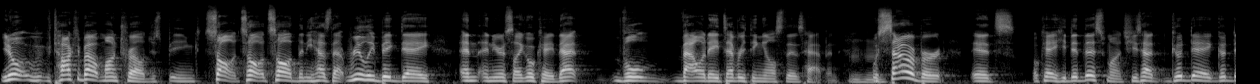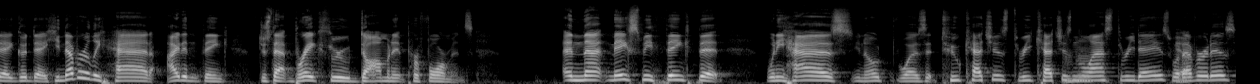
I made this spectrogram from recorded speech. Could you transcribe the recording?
you know, we've talked about Montrell just being solid, solid, solid. Then he has that really big day, and and you're just like, okay, that val- validates everything else that has happened. With Saubert, it's okay. He did this much. He's had good day, good day, good day. He never really had, I didn't think, just that breakthrough dominant performance, and that makes me think that when he has, you know, was it two catches, three catches in the last three days, whatever it is,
